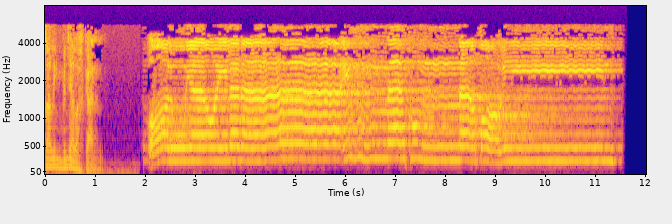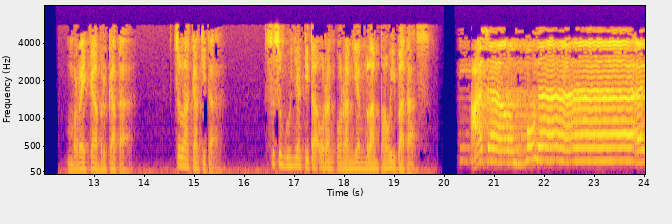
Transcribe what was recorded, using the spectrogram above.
saling menyalahkan. قالوا يا ويلنا إنا كنا طاغين Mereka berkata, Celaka kita. Sesungguhnya kita orang-orang yang melampaui batas. عسى ربنا أن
